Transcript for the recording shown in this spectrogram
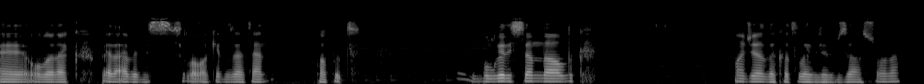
e, olarak beraberiz. Slovakya'da zaten Puppet. Bulgaristan'ı da aldık. Macar da katılabilir bize az sonra.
